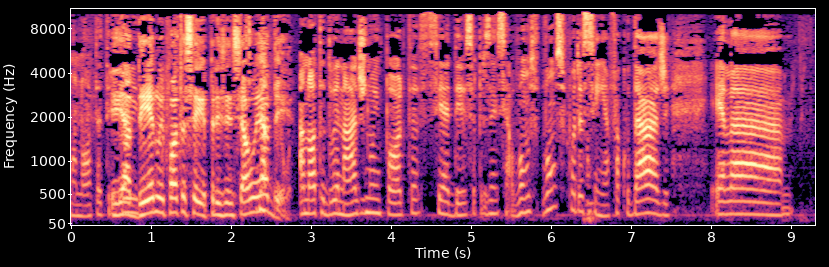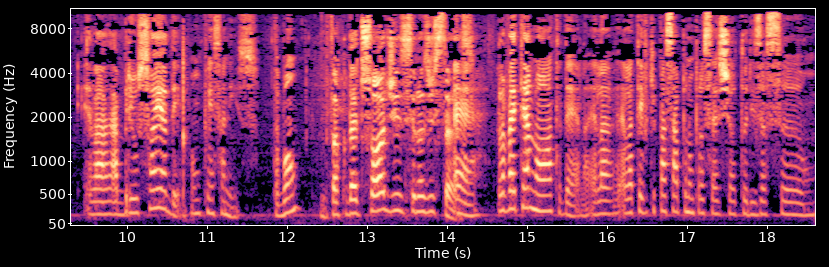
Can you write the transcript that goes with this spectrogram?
uma nota atribuída. EAD não importa se é presencial ou EAD. Não, a nota do ENAD não importa se é EAD ou se é presencial. Vamos, vamos supor assim, a faculdade, ela, ela abriu só EAD. Vamos pensar nisso, tá bom? Faculdade só de ensino à distância. É, ela vai ter a nota dela. Ela, ela teve que passar por um processo de autorização,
